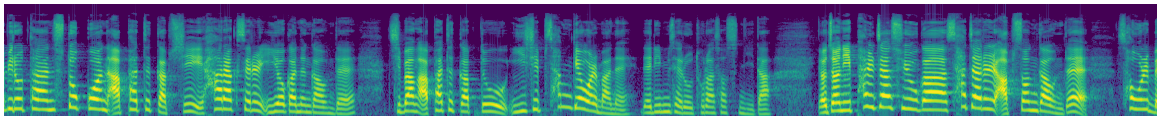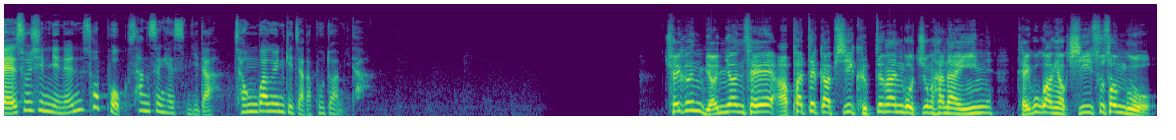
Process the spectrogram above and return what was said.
비롯한 수도권 아파트 값이 하락세를 이어가는 가운데 지방 아파트 값도 23개월 만에 내림세로 돌아섰습니다. 여전히 팔자 수요가 사자를 앞선 가운데 서울 매수 심리는 소폭 상승했습니다. 정광윤 기자가 보도합니다. 최근 몇 년 새 아파트 값이 급등한 곳 중 하나인 대구광역시 수성구.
